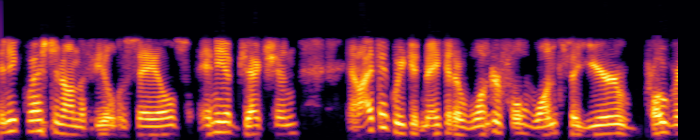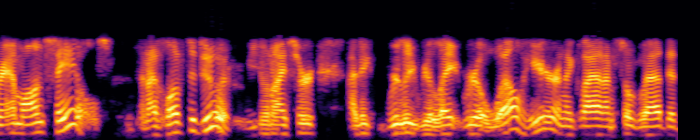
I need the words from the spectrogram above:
any question on the field of sales any objection and I think we could make it a wonderful once a year program on sales and I'd love to do it. You and I sir I think really relate real well here and I'm glad I'm so glad that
